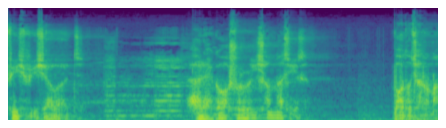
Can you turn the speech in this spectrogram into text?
ফিস ফিস আওয়াজ, আর এক অশরীরী সন্ন্যাসীর পদচারণা।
